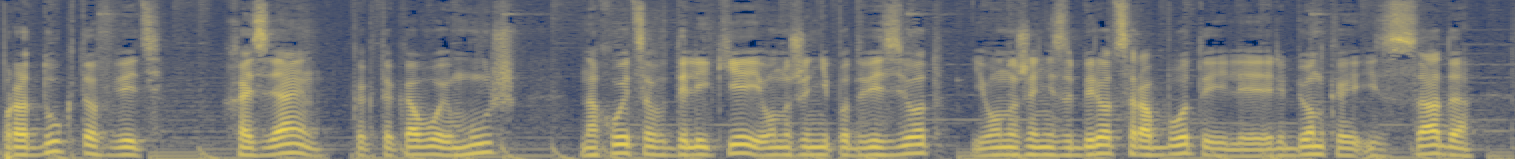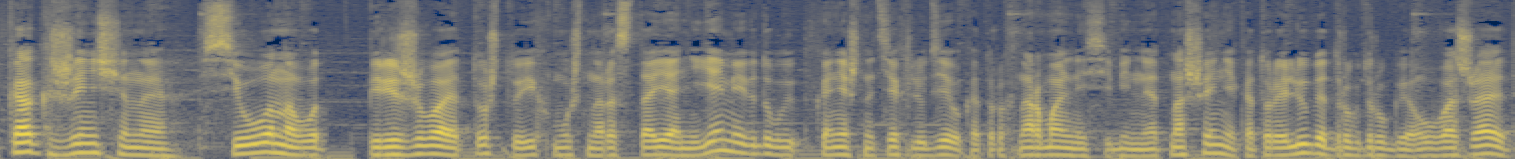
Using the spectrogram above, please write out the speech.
продуктов, ведь хозяин, как таковой муж, находится вдалеке, и он уже не подвезет, и он уже не заберет с работы или ребенка из сада. Как женщины Сиона вот переживают то, что их муж на расстоянии. Я имею в виду, конечно, тех людей, у которых нормальные семейные отношения, которые любят друг друга, уважают,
